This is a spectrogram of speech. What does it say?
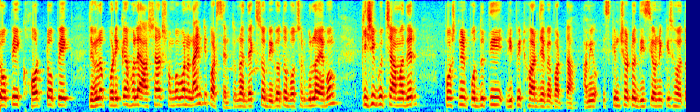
টপিক হট টপিক যেগুলো পরীক্ষার হলে আসার সম্ভাবনা নাইনটি পার্সেন্ট তোমরা দেখছ বিগত বছরগুলো এবং কৃষিগুচ্ছে আমাদের প্রশ্নের পদ্ধতি রিপিট হওয়ার যে ব্যাপারটা। আমি স্ক্রিনশটও দিছি, অনেক কিছু হয়তো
